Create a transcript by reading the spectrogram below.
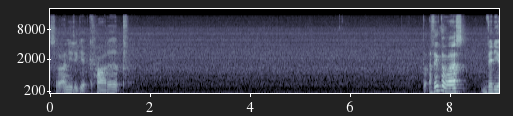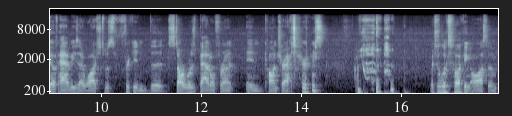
So I need to get caught up. I think the last video of Habby's I watched was freaking the Star Wars Battlefront in Contractors. Which looks fucking awesome.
